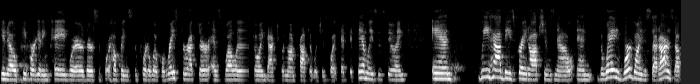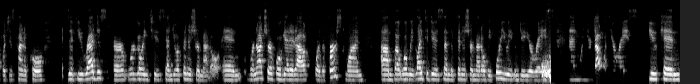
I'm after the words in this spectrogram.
you know people are getting paid where they're support helping support a local race director as well as going back to a nonprofit which is what get fit families is doing. And we have these great options now. And the way we're going to set ours up which is kind of cool is if you register we're going to send you a finisher medal. And we're not sure if we'll get it out for the first one um, but what we'd like to do is send the finisher medal before you even do your race. And when you're done with your race you can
